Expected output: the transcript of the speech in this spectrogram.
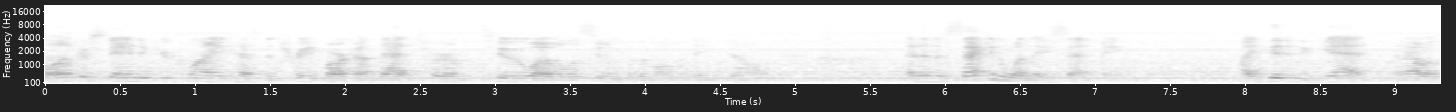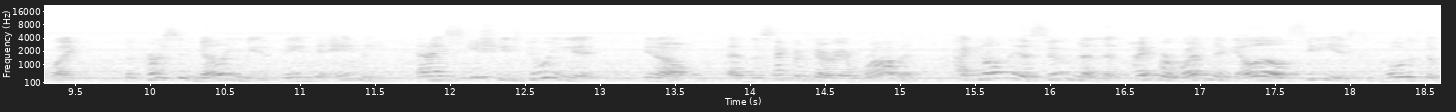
I'll understand if your client has the trademark on that term too, I will assume for the moment they don't. And then the second one they sent me, I did it again, and I was like, the person mailing me is named Amy, and I see she's doing it, you know, as the secretary of Robin. I can only assume then that Piper Rudnick LLC is composed of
